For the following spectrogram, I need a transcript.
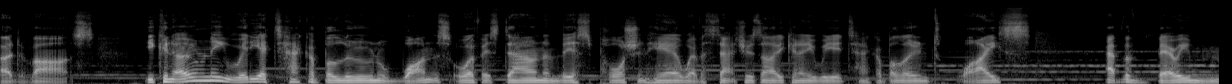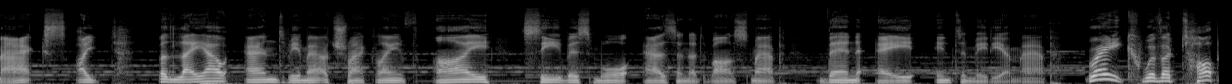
advanced. You can only really attack a balloon once, or if it's down in this portion here where the statues are, you can only really attack a balloon twice. At the very max, I, the layout and the amount of track length, I see this more as an advanced map than a intermediate map. Rake with a top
